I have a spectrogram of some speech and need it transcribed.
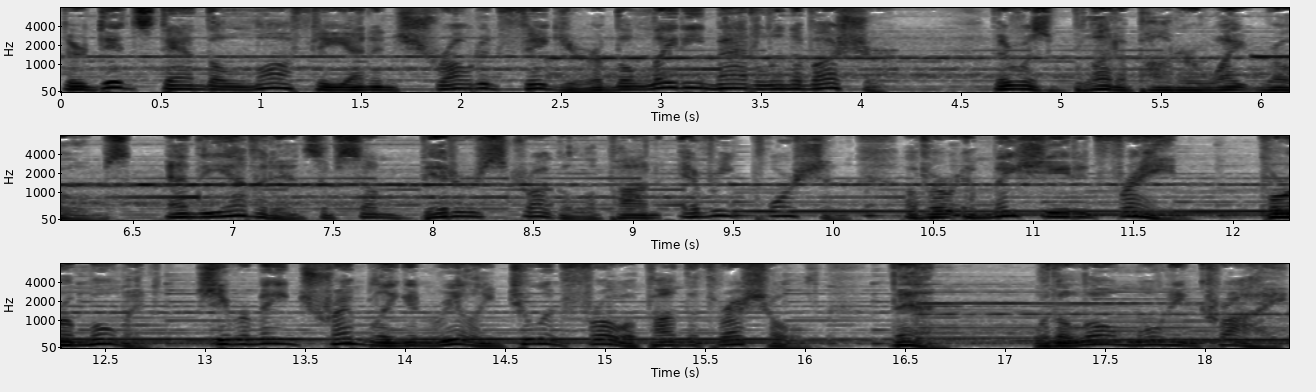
there did stand the lofty and enshrouded figure of the Lady Madeline of Usher. There was blood upon her white robes, and the evidence of some bitter struggle upon every portion of her emaciated frame. For a moment, she remained trembling and reeling to and fro upon the threshold. Then, with a low moaning cry,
